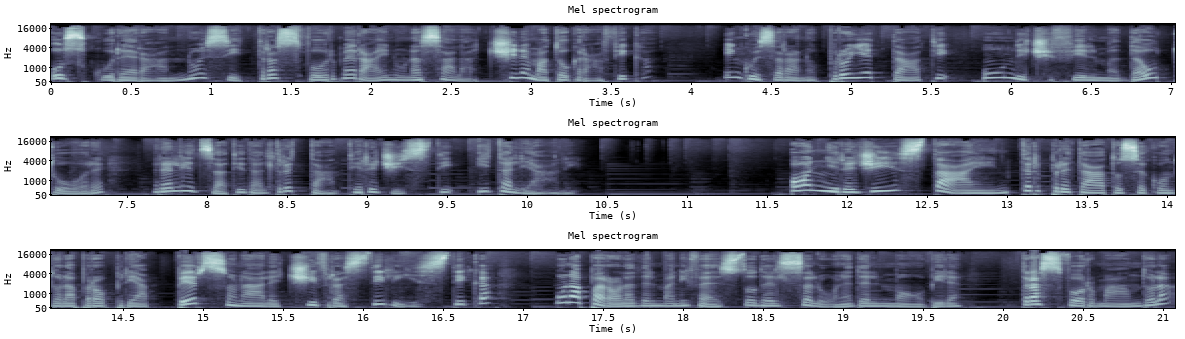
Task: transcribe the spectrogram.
oscureranno e si trasformerà in una sala cinematografica in cui saranno proiettati 11 film d'autore realizzati da altrettanti registi italiani. Ogni regista ha interpretato secondo la propria personale cifra stilistica una parola del manifesto del Salone del Mobile, trasformandola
